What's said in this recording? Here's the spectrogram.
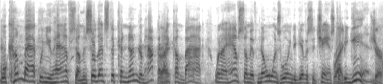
Well, come back when you have some. And so that's the conundrum. How can I come back when I have some if no one's willing to give us a chance to begin? Sure.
